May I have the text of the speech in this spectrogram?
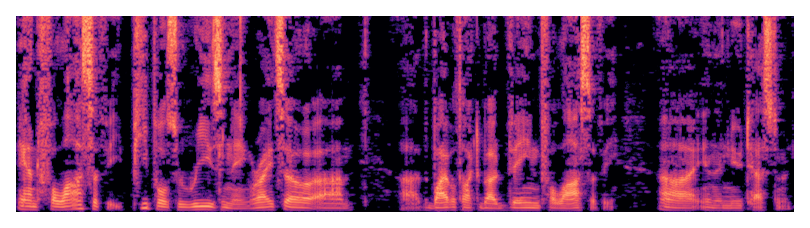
and philosophy, people's reasoning, right? So um, uh, the Bible talked about vain philosophy uh, in the New Testament.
